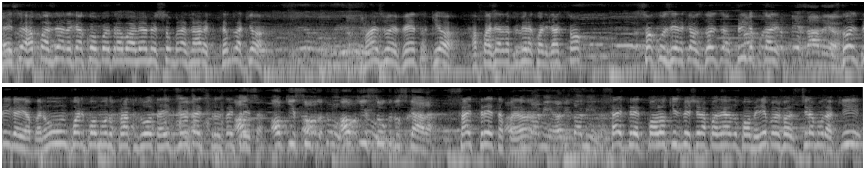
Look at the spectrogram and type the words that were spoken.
É isso aí, rapaziada, que acompanha o trabalho, Emerson Braz na área. Estamos aqui, ó. Mais um evento aqui, ó. Rapaziada da primeira qualidade, só só cozinheiro aqui, ó. Os dois briga por causa. pesado aí, ó. Os dois brigam aí, rapaz. Um pode pôr a mão no prato do outro aí, que senão tá, sai treta. Olha o que suco, olha o que suco dos caras. Sai treta, rapaz. A vitamina, a vitamina. Sai treta. O Paulão quis mexer na panela do Palmeirinho pra me fazer. Tira a mão daqui,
